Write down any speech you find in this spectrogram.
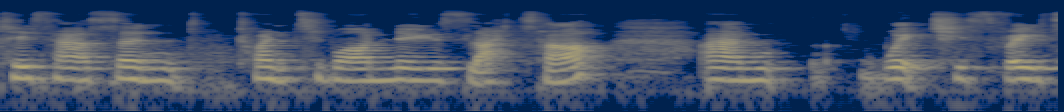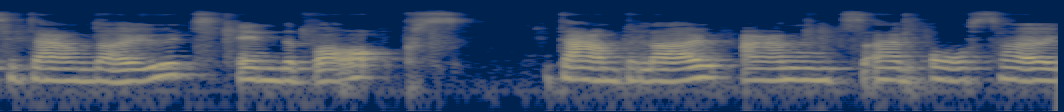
2021 newsletter um, which is free to download in the box down below and um, also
